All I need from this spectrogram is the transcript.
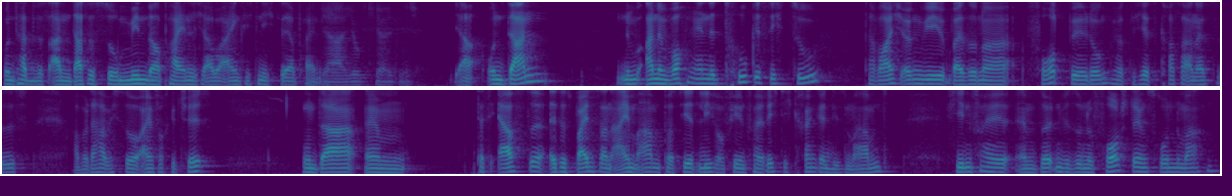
und hatte das an. Das ist so minder peinlich, aber eigentlich nicht sehr peinlich. Ja, juckt hier halt nicht. Ja, und dann an einem Wochenende trug es sich zu. Da war ich irgendwie bei so einer Fortbildung, hört sich jetzt krasser an als es ist, aber da habe ich so einfach gechillt. Und da, ähm, das erste, es ist beides an einem Abend passiert, lief auf jeden Fall richtig krank an diesem Abend. Auf jeden Fall ähm, sollten wir so eine Vorstellungsrunde machen.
